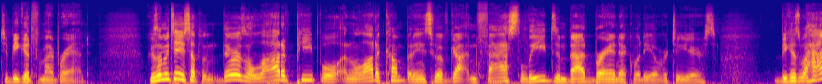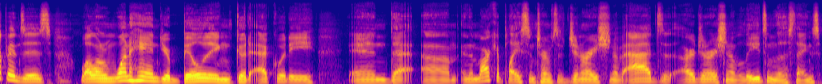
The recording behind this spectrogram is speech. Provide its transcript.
to be good for my brand? Because let me tell you something, there is a lot of people and a lot of companies who have gotten fast leads and bad brand equity over two years. Because what happens is, while on one hand you're building good equity in the um, in the marketplace in terms of generation of ads or generation of leads and those things,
